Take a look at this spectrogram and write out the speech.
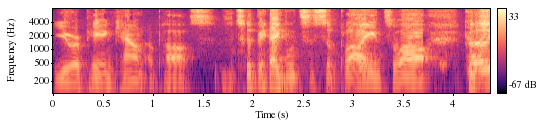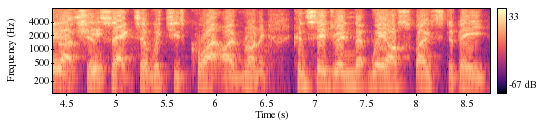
European counterparts to be able to supply into our construction sector which is quite ironic considering that we are supposed to be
